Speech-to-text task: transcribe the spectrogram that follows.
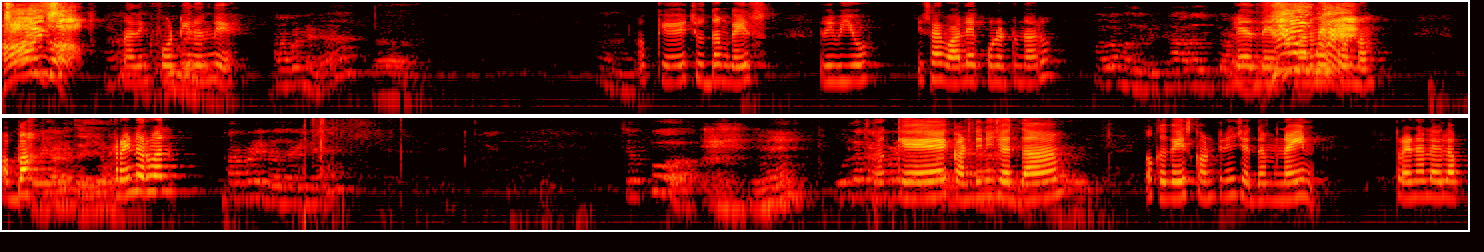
Time's up. నాది ఇంక ఫోర్టీన్ ఉంది. ఓకే చూద్దాం గైస్ రివ్యూ ఈసారి వాళ్ళే ఎక్కున్నట్టున్నారు లేదు లేదు మనమే ఎక్కున్నాం అబ్బా ట్రైనర్ వన్ ఓకే కంటిన్యూ చేద్దాం. ఒక గైస్ కంటిన్యూ చేద్దాం. Nine trainer level up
